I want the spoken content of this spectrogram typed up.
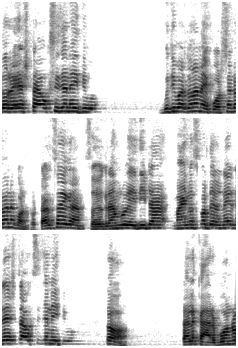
তো রেস্টটা অক্সিজেন হইতিবো ବୁଝିପାରୁଛ ନା ନାଇଁ ପରସେଣ୍ଟ ମାନେ କ'ଣ ଟୋଟାଲ ଶହେ ଗ୍ରାମ ଶହେ ଗ୍ରାମରୁ ଏଇ ଦୁଇଟା ମାଇନସ୍ କରିଦେଲେ ନାଇଁ ରେଷ୍ଟଟା ଅକ୍ସିଜେନ୍ ହେଇଥିବ ତ ତାହେଲେ କାର୍ବନର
